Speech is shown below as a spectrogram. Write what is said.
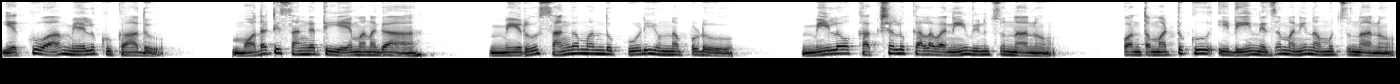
ఎక్కువ మేలుకు కాదు. మొదటి సంగతి ఏమనగా మీరు సంగమందు కూడి ఉన్నప్పుడు మీలో కక్షలు కలవని వినుచున్నాను. కొంత మట్టుకు ఇది నిజమని నమ్ముచున్నాను.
